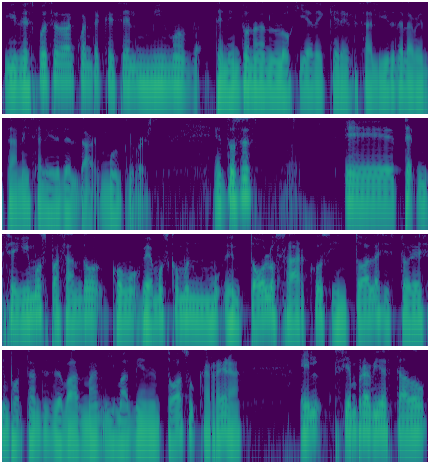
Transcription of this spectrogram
Y después se dan cuenta que es él mismo teniendo una analogía de querer salir de la ventana y salir del Dark Multiverse. Entonces, eh, seguimos pasando, como, vemos como en, en, todos los arcos y en todas las historias importantes de Batman, y más bien en toda su carrera, él siempre había estado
